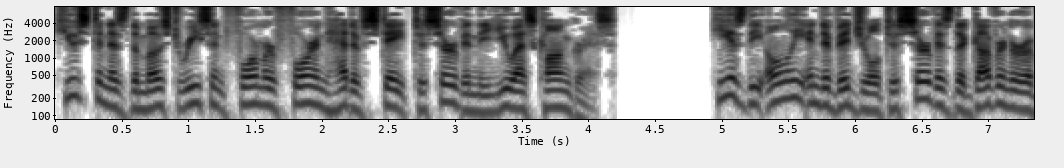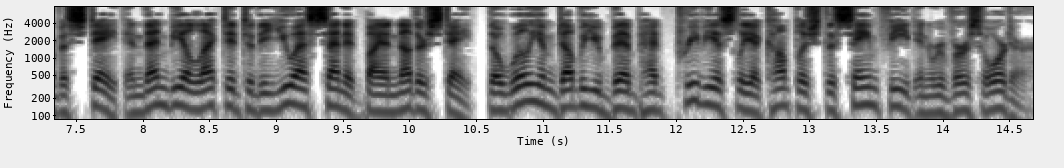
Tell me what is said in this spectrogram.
Houston is the most recent former foreign head of state to serve in the U.S. Congress. He is the only individual to serve as the governor of a state and then be elected to the U.S. Senate by another state, though William W. Bibb had previously accomplished the same feat in reverse order.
